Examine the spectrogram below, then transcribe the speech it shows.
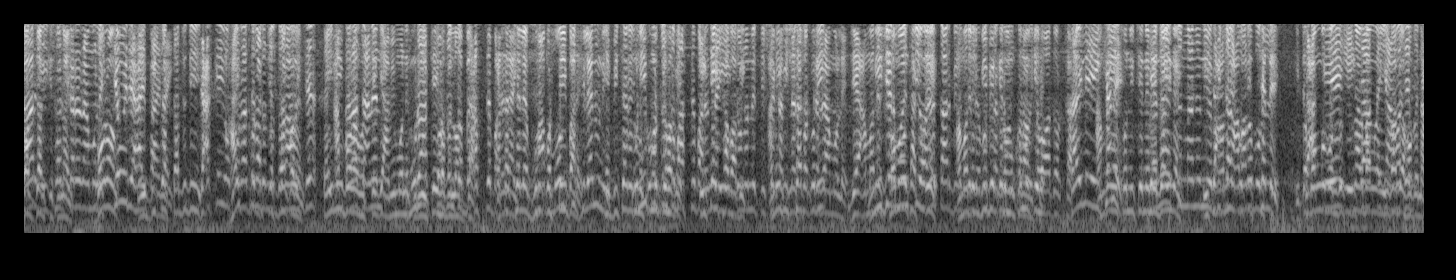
লজ্জার কিছু নাই। এই বিচারটা যদি হাইট করার চেষ্টা করেন তাইলেই বড় হচ্ছে কি আমি মনে করি এটাই হবে লজ্জা। একটা ছেলে ভুল করতেই পারে সে বিচারের মুখোমুখি হবে এটাই স্বাভাবিক। আমি বিশ্বাস করি যে আমাদের সময় থাকতে আমাদের বিবেকের মুখোমুখি হওয়া দরকার। আমরা এত নিচে নেমে যাই নাই। এটা আমি আবারও বলছি এটা বঙ্গবন্ধু সোনার বাংলা এইভাবে হবে না।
